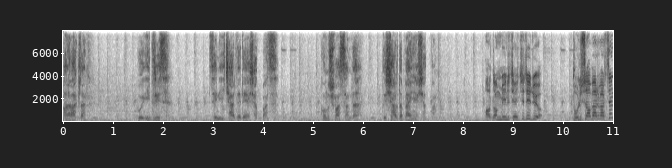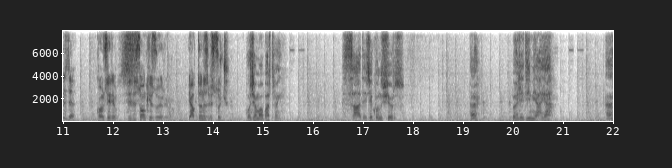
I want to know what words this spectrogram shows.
Bana bak lan. Bu İdris seni içeride de yaşatmaz. Konuşmazsan da dışarıda ben yaşatmam. Adam beni tehdit ediyor. Polise haber versenize. Komiserim, sizi son kez uyarıyorum. Yaptığınız bir suç. Hocam abartmayın. Sadece konuşuyoruz. He? Öyle değil mi Yahya? He?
